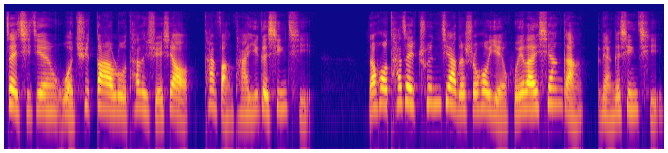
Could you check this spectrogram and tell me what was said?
在期间，我去大陆他的学校探访他一个星期，然后他在春假的时候也回来香港两个星期。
